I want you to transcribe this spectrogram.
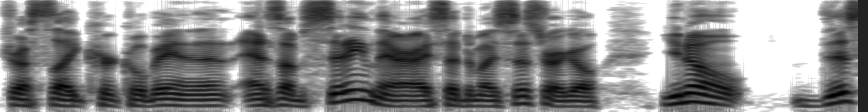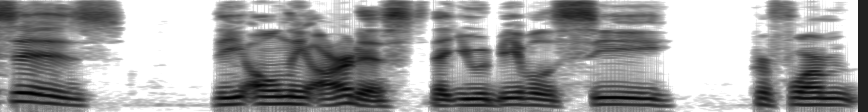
dressed like Kurt Cobain. And as I'm sitting there, I said to my sister, "I go, you know, this is the only artist that you would be able to see perform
